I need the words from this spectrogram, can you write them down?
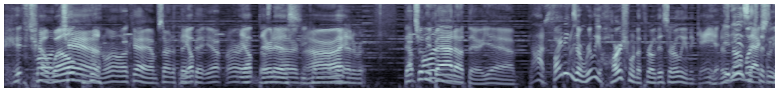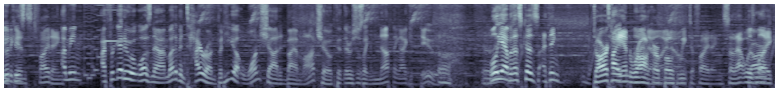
Hit Yeah, well- Chan. well, okay. I'm starting to think Yep. that. Yep. All right. Yep, there it is. matter If you come All the it. That's really bad out there. Yeah. God, fighting's a really harsh one to throw this early in the game. Yeah, There's it not is much actually, that's good against fighting. I mean, I forget who it was now. It might have been Tyrone, but he got one shotted by a Machoke that there was just like nothing I could do. Ugh. well, yeah, but that's because I think Dark Type- and Rock know, are both weak to fighting. So that was Dark like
